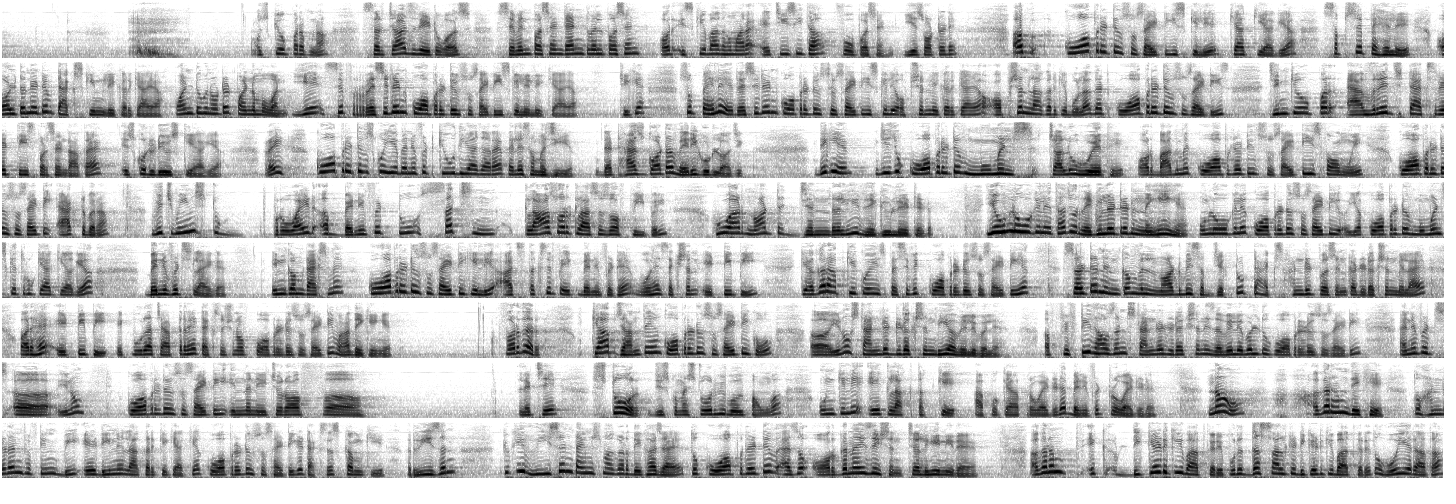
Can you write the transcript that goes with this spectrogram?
उसके ऊपर अपना surcharge rate was seven percent and twelve percent और इसके बाद हमारा एच e था फोर परसेंट ये सॉर्टेड है। अब कोऑपरेटिव सोसाइटीज के लिए क्या किया गया? सबसे पहले ऑल्टरनेटिव टैक्स स्कीम लेकर के आया। Point to be noted point number one ये सिर्फ़ रेसिडेंट कोऑपरेटिव सोसाइटीज के लिए लेके आया। ठीक है? सो so, पहले रेसिडेंट कोऑपरेटिव सोसाइटीज के लिए ऑप्शन लेकर के आया। ऑप्शन ला करके बोला दैट कोऑपरेटिव सोसाइटीज जिनके ऊपर एवरेज टैक्स रेट 30 परसेंट आता है इसको रिड्यूस किया गया। Right right? कोऑपरेटिव्स को ये बेनिफिट क्यों दिया जा रहा है? पहले समझिए। That has got a very good logic देखिए, ये जो कोऑपरेटिव मूवमेंट्स चालू हुए थे और बाद में कोऑपरेटिव सोसाइटीज फॉर्म हुई कोऑपरेटिव सोसाइटी एक्ट बना which means to provide a benefit to such class और classes of people who are not generally regulated ये उन लोगों के लिए था जो रेगुलेटेड नहीं है। उन लोगों के लिए कोऑपरेटिव सोसाइटी या कोऑपरेटिव मूवमेंट्स के थ्रू क्या किया गया? बेनिफिट्स लाए गए। इनकम टैक्स में कोऑपरेटिव सोसाइटी के लिए आज तक सिर्फ़ एक बेनिफिट है, वो है सेक्शन 80 पी कि अगर आपकी कोई स्पेसिफिक कोऑपरेटिव सोसाइटी है certain income will not be subject to tax 100 percent का डिडक्शन मिला है और है 80 एक पूरा चैप्टर है टैक्सेशन ऑफ़ कोऑपरेटिव सोसाइटी वहाँ देखेंगे। फर्दर क्या आप जानते हैं कोऑपरेटिव सोसाइटी को यू नो स्टैंडर्ड डिडक्शन भी अवेलेबल है? अब 50,000 standard deduction is available to cooperative society and if it's you know cooperative society in the nature of let's say store, जिसको मैं स्टोर भी बोल पाऊँगा, उनके लिए एक लाख तक के आपको क्या प्रोवाइडेड है? बेनिफिट प्रोवाइडेड है। नाउ अगर हम देखें तो 115 बीएडी ने ला करके क्या किया? कोऑपरेटिव सोसाइटी के टैक्सेस कम किए। रीजन क्योंकि रीसेंट टाइम्स में अगर देखा जाए तो कोऑपरेटिव एज अ ऑर्गेनाइजेशन चल ही नहीं रहे। अगर हम एक डिकेड की बात करें, पूरे दस साल के डिकेड की बात करें तो हो ये रहा था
